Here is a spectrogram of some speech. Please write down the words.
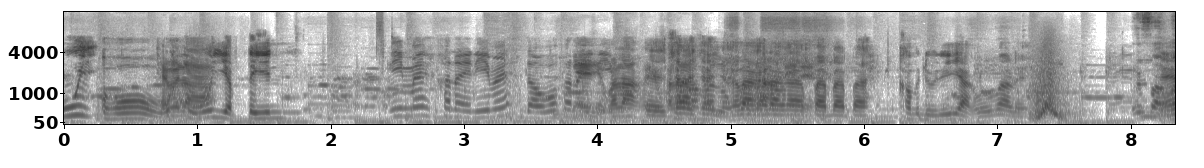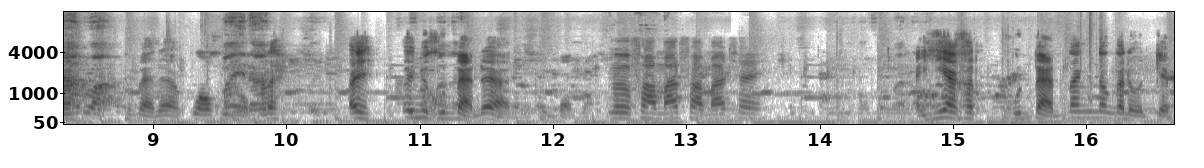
อุ้ยโอ้โหใช้เวลาโอ้โหเหยียบตีน นี่ไหมข้างในนี้ไหมเดาว่าข้างในเนี่ยอนี้ยู่ข้างล่าง เออใช่ใช่อยู่ข้างล่างข้างล่างข้างล่างไปไปไปเข้าไปดูดิอยากรู้มากเลย เฮ้ยฟาร์มาสว่ะคุณแปดด้วยเหรอกลัวคุณไม่หกนะก็ได้เอ้ยเอ้ยมีคุณแปดด้วยเหรอะคุณแปดด้วยเออฟาร์มัสฟาร์มัสใช่ ไอ้เหี้ยเขาคุณแปดตั้งต้องกระโดดเก็บ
